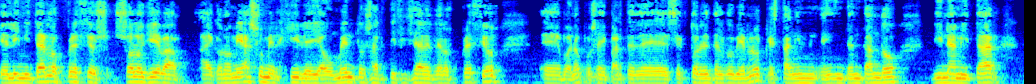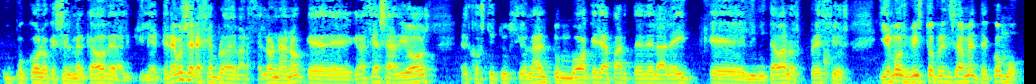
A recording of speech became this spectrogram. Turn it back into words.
que limitar los precios solo lleva a economía sumergida y aumentos artificiales de los precios, eh, bueno, pues hay parte de sectores del gobierno que están intentando dinamitar un poco lo que es el mercado del alquiler. Tenemos el ejemplo de Barcelona, ¿no? Que gracias a Dios el Constitucional tumbó aquella parte de la ley que limitaba los precios. Y hemos visto precisamente cómo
